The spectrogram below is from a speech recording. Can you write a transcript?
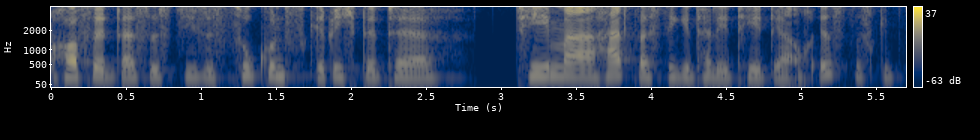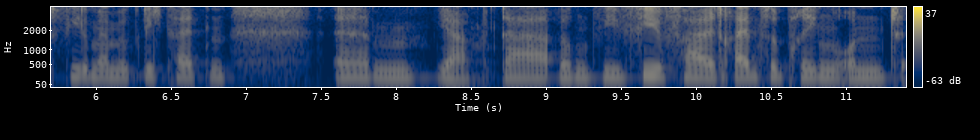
hoffe, dass es dieses zukunftsgerichtete Thema hat, was Digitalität ja auch ist. Es gibt viel mehr Möglichkeiten, ähm, ja, da irgendwie Vielfalt reinzubringen und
